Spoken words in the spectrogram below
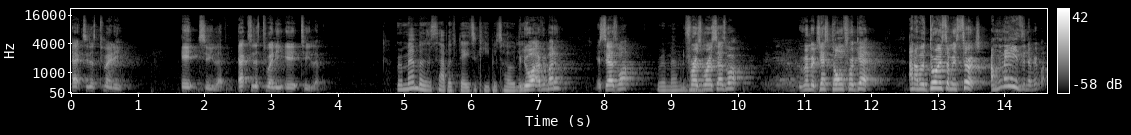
Exodus 28 to 11. Exodus 28 to 11. Remember the Sabbath day to keep it holy. You do what, everybody? It says what? Remember. The first word says what? Remember, just don't forget. And I was doing some research. Amazing, everybody.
